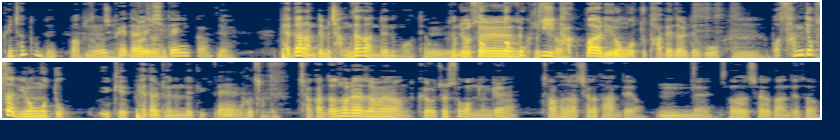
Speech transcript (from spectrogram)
괜찮던데 음, 맘스터치 배달의 맞아요. 시대니까 배달 안 되면 장사가 안 되는 것 같아요. 음. 요새 뭐 요새 떡, 떡볶이, 그렇죠. 닭발 이런 것도 다 배달되고 음, 뭐 삼겹살 이런 것도 이렇게 배달되는 데도 있고 네. 그렇던데. 잠깐 딴소리 하자면 그 어쩔 수가 없는 게 장사 자체가 다 안 돼요. 음. 네, 장사 자체가 다 안 돼서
